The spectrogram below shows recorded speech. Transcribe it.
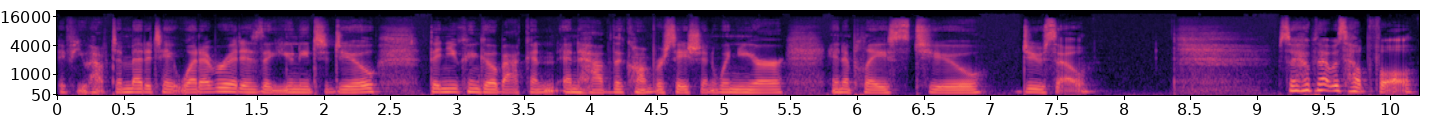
if you have to meditate, whatever it is that you need to do, then you can go back and, and have the conversation when you're in a place to do so. So I hope that was helpful.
